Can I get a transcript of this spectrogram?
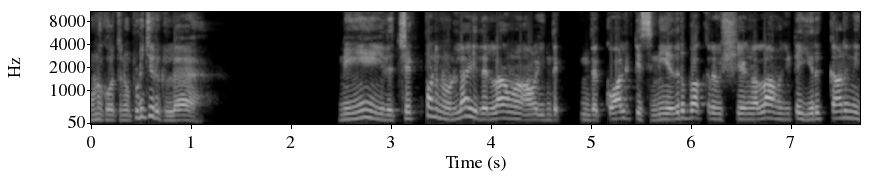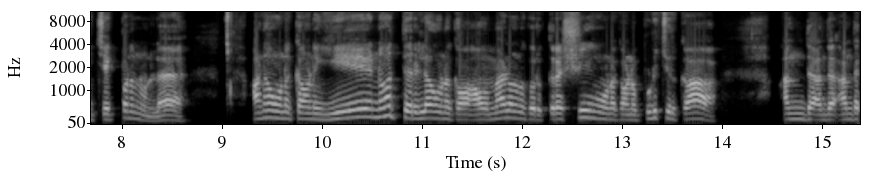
உனக்கு ஒருத்தனை பிடிச்சிருக்குல்ல நீ இதை செக் பண்ணணும்ல இதெல்லாம் அவன் இந்த இந்த குவாலிட்டிஸ் நீ எதிர்பார்க்குற விஷயங்கள்லாம் அவன்கிட்ட இருக்கான்னு நீ செக் பண்ணணும்ல. ஆனா உனக்கு அவனுக்கு ஏனோ தெரியல உனக்கு அவன் அவன் மேல உனக்கு ஒரு க்ரஷிங் உனக்கு அவனை பிடிச்சிருக்கா? அந்த அந்த அந்த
